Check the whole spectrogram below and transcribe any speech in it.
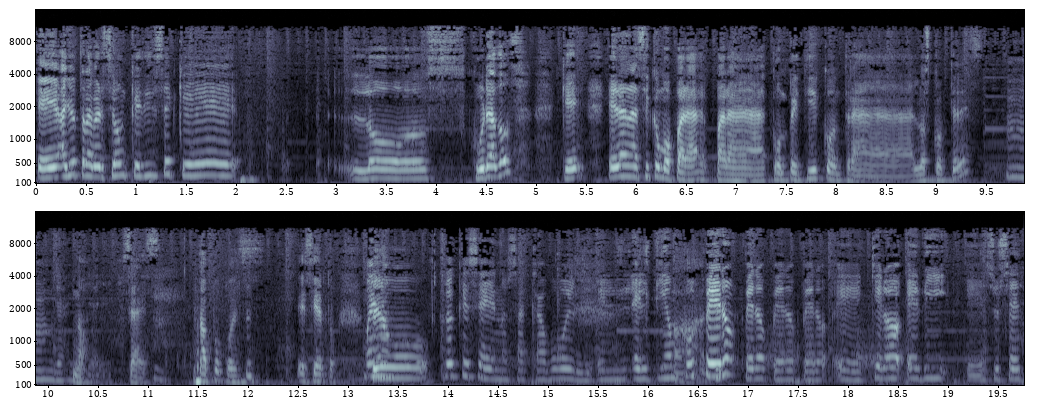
Eh, hay otra versión que dice que los curados que eran así como para, para competir contra los cócteles. Mm, ya, No, ya, ya. o sea, es- tampoco es, es cierto. Bueno, Pero creo que se nos acabó el, el- el tiempo, Ah, pero, pero, pero, pero, eh, quiero, Eddie, eh, Suset,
